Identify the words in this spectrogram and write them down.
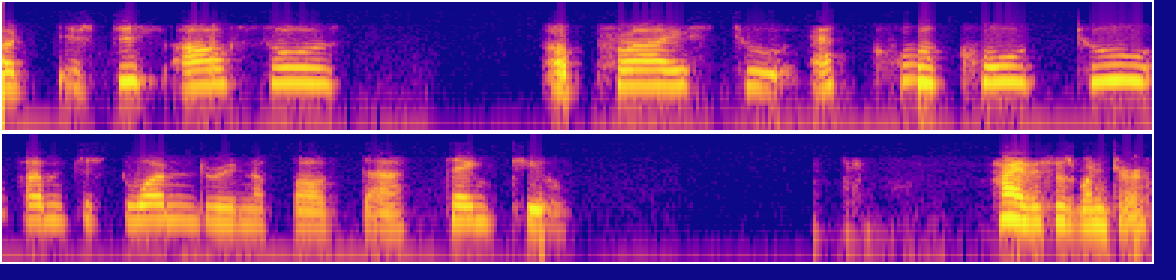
But is this also applies to ICWA code too? I'm just wondering about that. Thank you. Hi, this is Winter.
